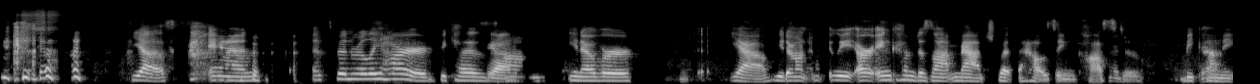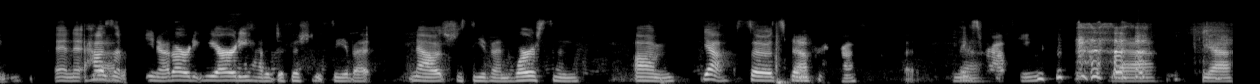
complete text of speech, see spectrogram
yes and it's been really hard because Yeah. um, you know we're yeah we don't we our income does not match what the housing cost is becoming and it hasn't you know it already we already had a deficiency but now it's just even worse and um yeah so it's been Yeah. pretty rough thanks for asking Yeah. Yeah.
